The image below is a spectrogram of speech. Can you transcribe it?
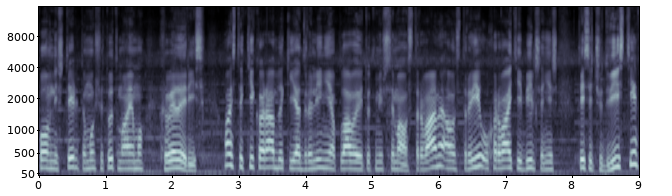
повний штиль, тому що тут маємо хвили ріс. Ось такі кораблики ядролінія плавають тут між всіма островами, а островів у Хорватії більше ніж 1200.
